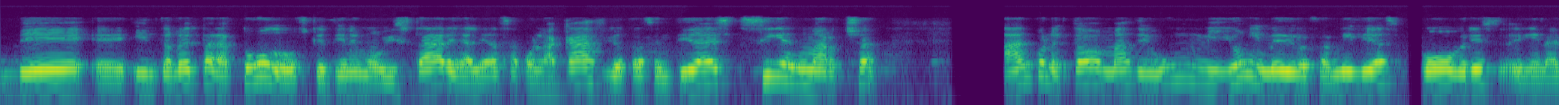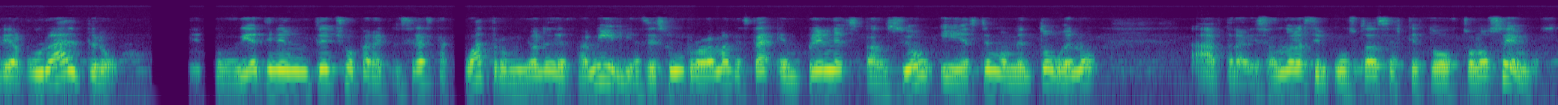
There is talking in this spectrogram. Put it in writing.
de eh, Internet para Todos que tiene Movistar en alianza con la CAF y otras entidades sigue en marcha. Han conectado a más de un millón y medio de familias pobres en el área rural, pero todavía tienen un techo para crecer hasta 4 millones de familias. Es un programa que está en plena expansión y en este momento, bueno, atravesando las circunstancias que todos conocemos.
